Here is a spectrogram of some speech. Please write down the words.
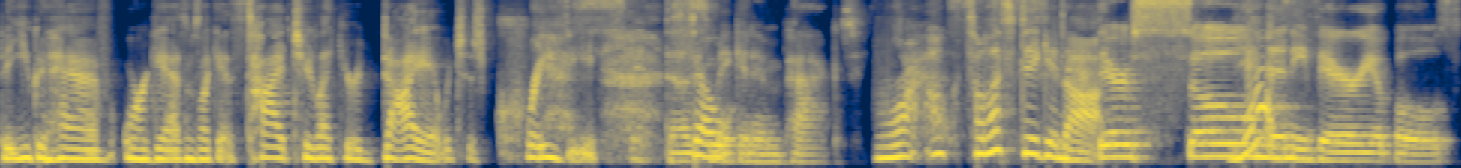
that you can have orgasms like it's tied to like your diet which is crazy Yes, it does So- make an impact. right oh, so let's dig in There's so Yes. many variables.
